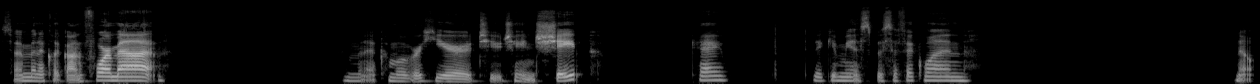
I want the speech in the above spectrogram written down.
So I'm gonna click on format. I'm gonna come over here to change shape. Okay. Did it give me a specific one? No.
